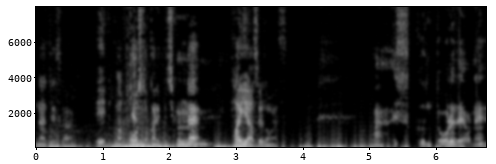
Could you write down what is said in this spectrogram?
なんていうんですか、え、まあ、投資とかにぶち込んで、うんファイヤーすると思います。まあ、S 君と俺だよね。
